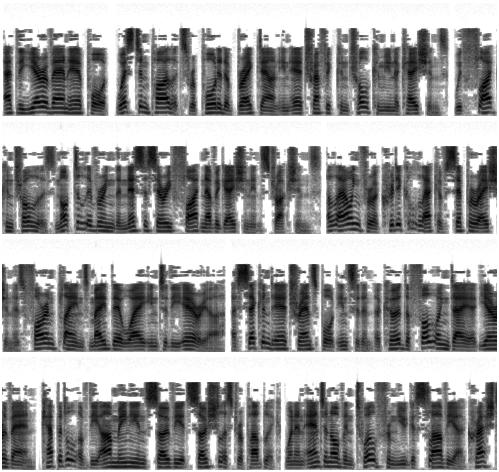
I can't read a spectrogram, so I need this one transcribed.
At the Yerevan airport, Western pilots reported a breakdown in air traffic control communications, with flight controllers not delivering the necessary flight navigation instructions, allowing for a critical lack of separation as foreign planes made their way into the area. A second air transport incident occurred the following day at Yerevan, capital of the Armenian Soviet Socialist Republic, when an Antonov An-12 from Yugoslavia crashed,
